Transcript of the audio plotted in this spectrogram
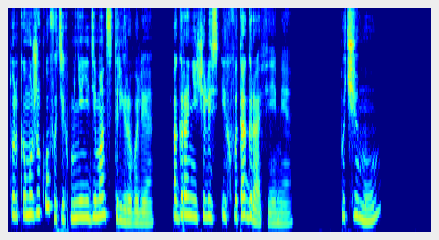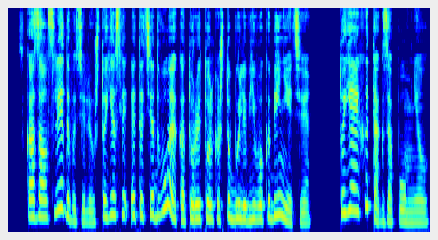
Только мужиков этих мне не демонстрировали, ограничились их фотографиями». «Почему?» Сказал следователю, что если это те двое, которые только что были в его кабинете, то я их и так запомнил.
